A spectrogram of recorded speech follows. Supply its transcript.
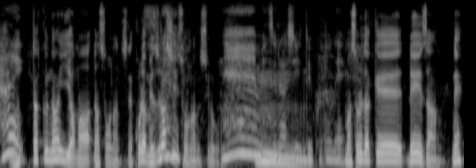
全くない山だそうなんですね。これは珍しいそうなんですよ、ね珍しいということで、まあ、それだけ霊山ね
